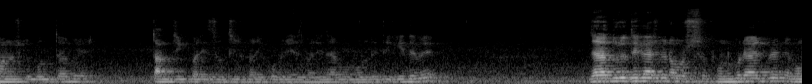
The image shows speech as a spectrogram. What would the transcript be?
মানুষকে বলতে হবে, তান্ত্রিক বাড়ি, জ্যোতিষ বাড়ি, কবিরাজ বাড়ি তারপর বললে দেখিয়ে দেবে। যারা দূরে থেকে আসবেন অবশ্যই ফোন করে আসবেন এবং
